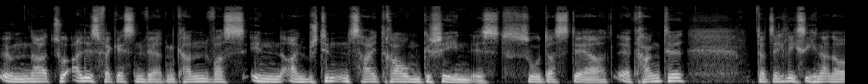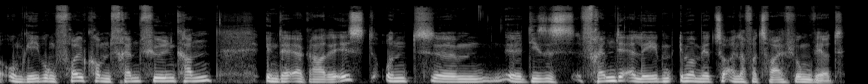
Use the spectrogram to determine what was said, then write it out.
ähm, nahezu alles vergessen werden kann, was in einem bestimmten Zeitraum geschehen ist, so dass der Erkrankte tatsächlich sich in einer Umgebung vollkommen fremd fühlen kann, in der er gerade ist und ähm, äh, dieses fremde Erleben immer mehr zu einer Verzweiflung wird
